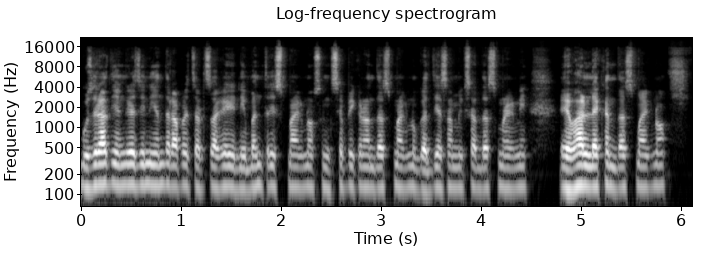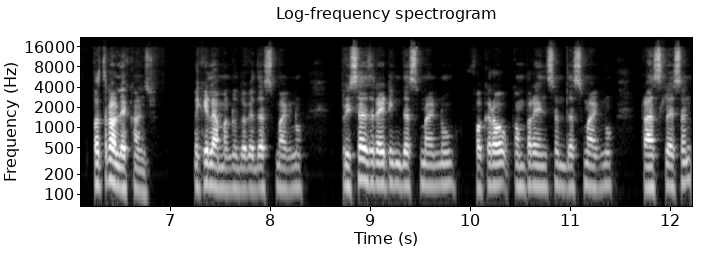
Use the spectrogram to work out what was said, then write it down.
ગુજરાતી અંગ્રેજીની અંદર આપણે ચર્ચા કરી, નિબંધ ત્રીસ માર્કનો, સંક્ષેપીકરણ દસ માર્કનું, ગદ્ય સમીક્ષા દસ માર્કની, અહેવાલ લેખન દસ માર્કનો, પત્ર લેખન છે એ કેટલા માર્કનું તો કે દસ માર્કનું. પ્રિસાઇઝ રાઇટિંગ દસ માર્કનું, ફકરો કમ્પ્રેન્શન દસ માર્કનું, ટ્રાન્સલેશન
